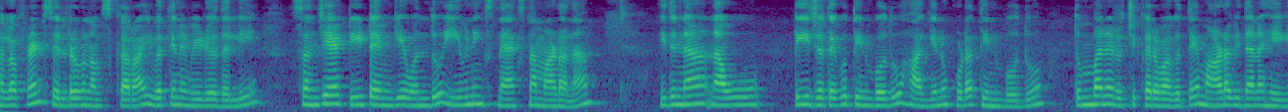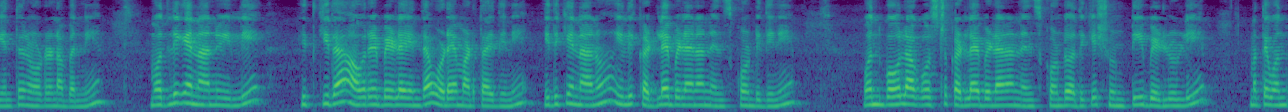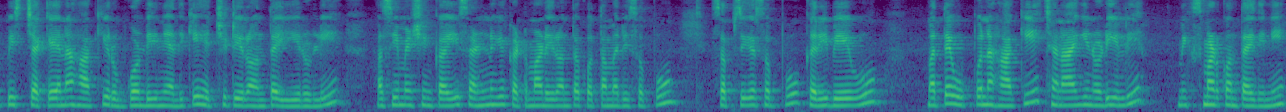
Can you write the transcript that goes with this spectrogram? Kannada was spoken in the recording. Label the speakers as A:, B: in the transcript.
A: ಹಲೋ ಫ್ರೆಂಡ್ಸ್ ಎಲ್ರಿಗೂ ನಮಸ್ಕಾರ. ಇವತ್ತಿನ ವಿಡಿಯೋದಲ್ಲಿ ಸಂಜೆಯ ಟೀ ಟೈಮ್ಗೆ ಒಂದು ಈವ್ನಿಂಗ್ ಸ್ನ್ಯಾಕ್ಸ್ನ ಮಾಡೋಣ. ಇದನ್ನು ನಾವು ಟೀ ಜೊತೆಗೂ ತಿನ್ಬೋದು, ಹಾಗೇನೂ ಕೂಡ ತಿನ್ಬೋದು. ತುಂಬಾ ರುಚಿಕರವಾಗುತ್ತೆ. ಮಾಡೋ ವಿಧಾನ ಹೇಗೆ ಅಂತ ನೋಡೋಣ ಬನ್ನಿ. ಮೊದಲಿಗೆ ನಾನು ಇಲ್ಲಿ ಹಿತ್ಕಿದ ಅವರೆ ಬೇಳೆಯಿಂದ ಒಡೆ ಮಾಡ್ತಾಯಿದ್ದೀನಿ ಇದಕ್ಕೆ ನಾನು ಇಲ್ಲಿ ಕಡಲೆಬೇಳೆನ ನೆನೆಸ್ಕೊಂಡಿದ್ದೀನಿ. ಒಂದು ಬೌಲ್ ಆಗುವಷ್ಟು ಕಡಲೆಬೇಳೆನ ನೆನೆಸ್ಕೊಂಡು ಅದಕ್ಕೆ ಶುಂಠಿ, ಬೆಳ್ಳುಳ್ಳಿ, ಮತ್ತು ಒಂದು ಪೀಸ್ ಚಕ್ಕೆನ ಹಾಕಿ ರುಬ್ಕೊಂಡಿದ್ದೀನಿ. ಅದಕ್ಕೆ ಹೆಚ್ಚಿಟ್ಟಿರೋ ಅಂಥ ಈರುಳ್ಳಿ ಹಸಿಮೆಣಸಿನ್ಕಾಯಿ ಸಣ್ಣಗೆ ಕಟ್ ಮಾಡಿರೋಂಥ ಕೊತ್ತಂಬರಿ ಸೊಪ್ಪು, ಸಬ್ಸಿಗೆ ಸೊಪ್ಪು, ಕರಿಬೇವು ಮತ್ತು ಉಪ್ಪನ್ನ ಹಾಕಿ ಚೆನ್ನಾಗಿ ನೋಡಿ ಇಲ್ಲಿ ಮಿಕ್ಸ್ ಮಾಡ್ಕೊತಾ ಇದ್ದೀನಿ.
